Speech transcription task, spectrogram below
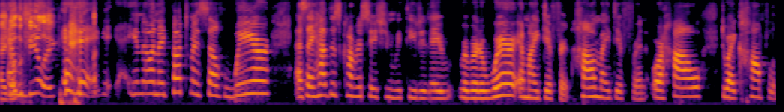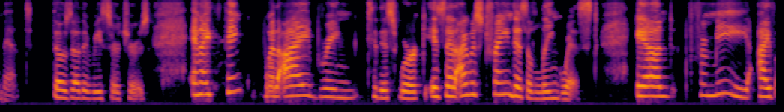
I know And- the feeling. you know, and I thought to myself, where, as I have this conversation with you today, Roberta, where am I different? How am I different? Or how do I complement those other researchers? And I think what I bring to this work is that I was trained as a linguist. And for me, I've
